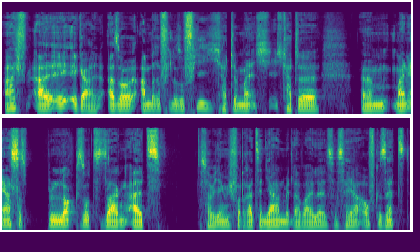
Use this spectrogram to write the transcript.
Ah, ich, äh, egal. Also andere Philosophie. Ich hatte mal, ich, ich hatte ähm, mein erstes Blog sozusagen als, das habe ich irgendwie vor 13 Jahren mittlerweile, ist es her, aufgesetzt,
